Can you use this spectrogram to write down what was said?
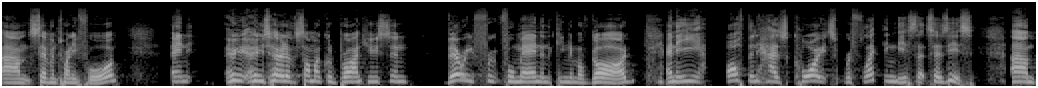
um, 7:24. And who, who's heard of someone called Brian Houston? Very fruitful man in the kingdom of God, and he often has quotes reflecting this that says this: um,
